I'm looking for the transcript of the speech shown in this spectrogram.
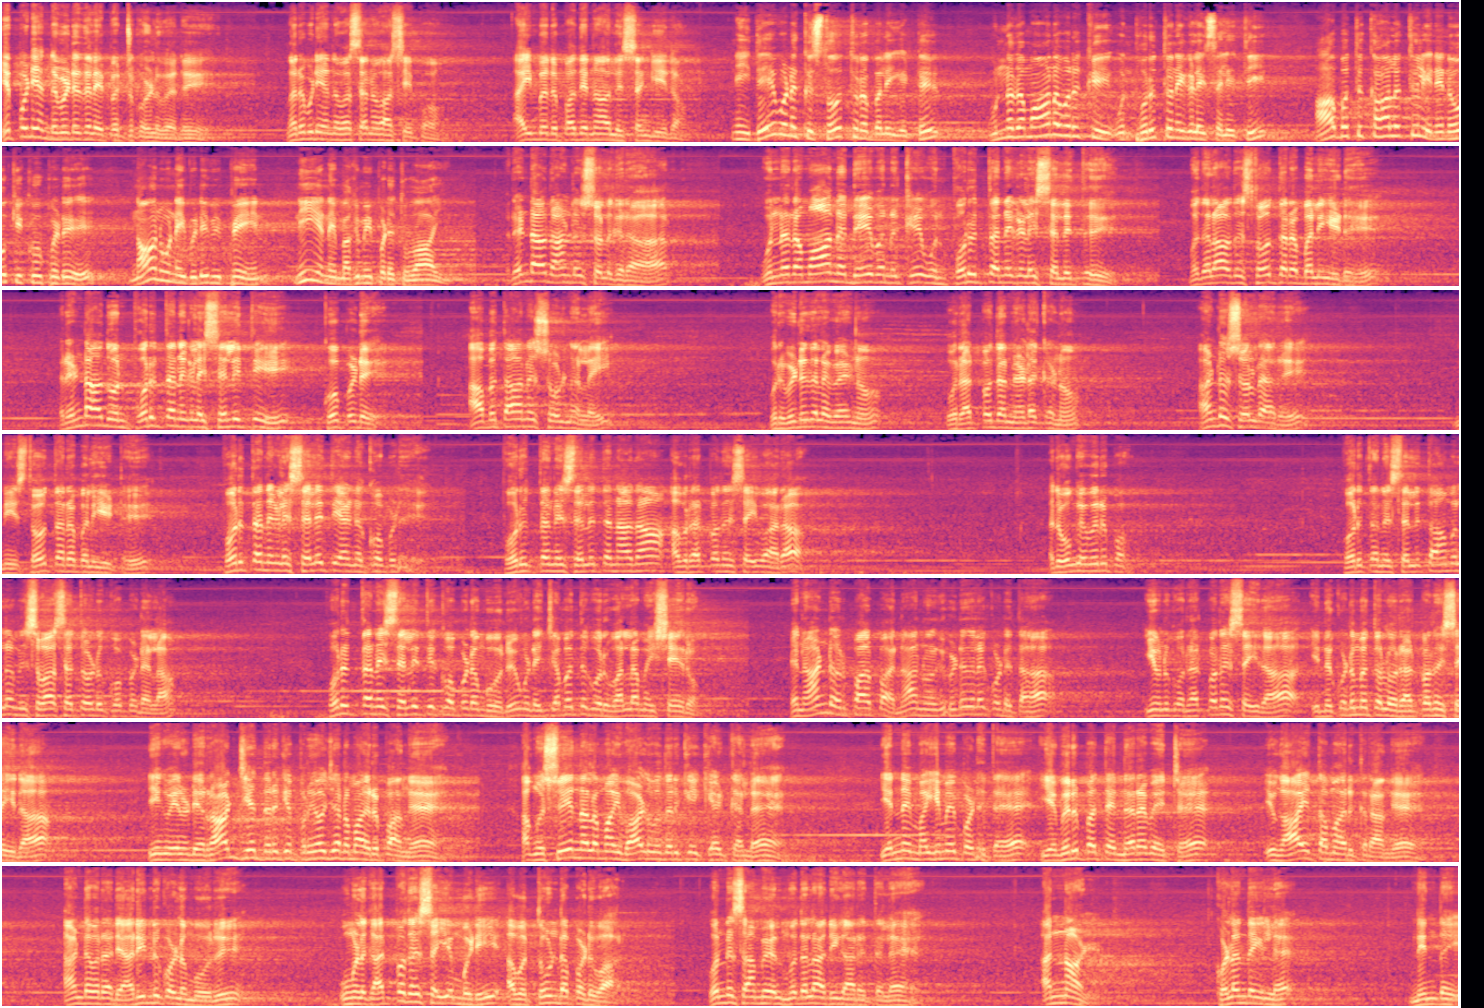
எப்படி அந்த விடுதலை பெற்றுக்கொள்வது? மறுபடியும் அந்த வசனம் வாசிப்போம். ஐம்பது பதினாலு சங்கீதம். நீ தேவனுக்கு ஸ்தோத்திர பலியிட்டு உன்னதமானவருக்கு உன் பொருத்தனைகளை செலுத்தி ஆபத்து காலத்தில் என்னை நோக்கி கூப்பிடு. நான் உன்னை விடுவிப்பேன். நீ என்னை மகிமைப்படுத்துவாய். இரண்டாவது ஆண்டு சொல்லுகிறார் உன்னதமான தேவனுக்கு உன் பொருத்தனைகளை செலுத்து. முதலாவது ஸ்தோத்திர பலியிடு. ரெண்டாவது உன் பொருத்தனைகளை செலுத்தி கூப்பிடு. ஆபத்தான சூழ்நிலை. ஒரு விடுதலை வேணும். ஒரு அற்புதம் நடக்கணும். ஆண்டு சொல்றாரு நீ ஸ்தோத்திர பலியிட்டு பொருத்தனைகளை செலுத்தி என்னை கூப்பிடு. பொருத்தனை செலுத்தினாதான் அவர் அற்புதம் செய்வாரா? அது உங்க விருப்பம். பொருத்தனை செலுத்தாமலும் விசுவாசத்தோடு கூப்பிடலாம். பொருத்தனை செலுத்தி கூப்பிடும் போது உங்களுடைய ஜெபத்துக்கு ஒரு வல்லமை சேரும். என் ஆண்டவர் பார்ப்பா நான் உனக்கு விடுதலை கொடுத்தா இவனுக்கு ஒரு அற்புதம் செய்தா இந்த குடும்பத்தில் ஒரு அற்புதம் செய்தா இவங்க என்னுடைய ராஜ்யத்திற்கு பிரயோஜனமாக இருப்பாங்க. அவங்க சுயநலமாய் வாழ்வதற்கே கேட்கல. என்னை மகிமைப்படுத்த என் விருப்பத்தை நிறைவேற்ற இவங்க ஆயத்தமாக இருக்கிறாங்க. ஆண்டவர் அதை அறிந்து கொள்ளும்போது உங்களுக்கு அற்புதம் செய்யும்படி அவர் தூண்டப்படுவார். ஒன்று சாமியல் முதல் அதிகாரத்தில் அந்நாள் குழந்தை இல்லை நிந்தை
